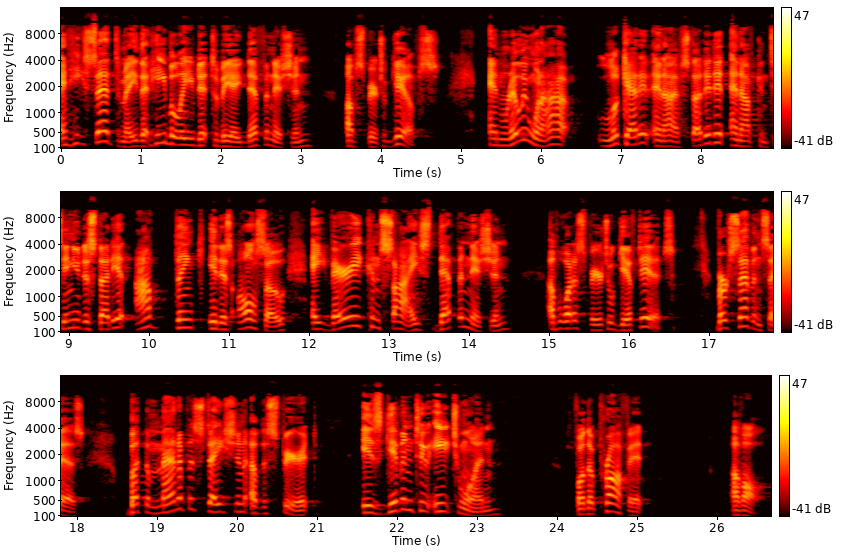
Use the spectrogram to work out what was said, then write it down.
and he said to me that he believed it to be a definition of spiritual gifts. And really, when I look at it and I've studied it and I've continued to study it, I think it is also a very concise definition of what a spiritual gift is. Verse 7 says, But the manifestation of the Spirit is given to each one for the profit of all.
